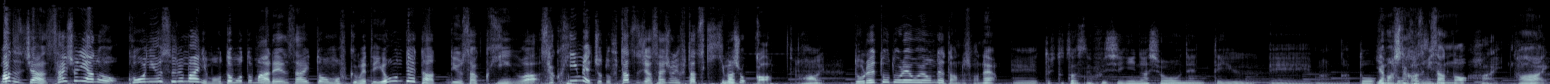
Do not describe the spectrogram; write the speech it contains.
まずじゃあ、最初にあの購入する前にもともとまあ連載等も含めて読んでたっていう作品は、作品名ちょっと2つ、じゃあ最初に2つ聞きましょうか。はいどれとどれを読んでたんですかね？えー、と一つはですね「不思議な少年」っていう、えー漫画と山下和美さんのはい。はい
